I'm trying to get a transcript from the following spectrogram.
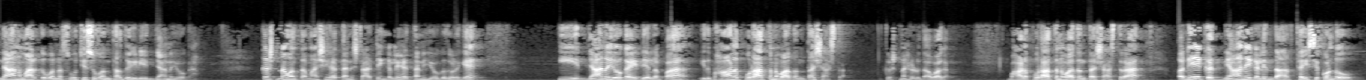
ಜ್ಞಾನ ಮಾರ್ಗವನ್ನು ಸೂಚಿಸುವಂಥದ್ದು ಇಡೀ ಜ್ಞಾನ ಯೋಗ ಕೃಷ್ಣವಂತ ಮಾಷಿ ಹೇಳ್ತಾನೆ ಸ್ಟಾರ್ಟಿಂಗಲ್ಲಿ ಹೇಳ್ತಾನೆ ಯೋಗದೊಳಗೆ. ಈ ಜ್ಞಾನ ಯೋಗ ಇದೆಯಲ್ಲಪ್ಪ, ಇದು ಬಹಳ ಪುರಾತನವಾದಂಥ ಶಾಸ್ತ್ರ. ಕೃಷ್ಣ ಹೇಳುದು ಅವಾಗ. ಬಹಳ ಪುರಾತನವಾದಂಥ ಶಾಸ್ತ್ರ ಅನೇಕ ಜ್ಞಾನಿಗಳಿಂದ ಅರ್ಥೈಸಿಕೊಂಡು,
